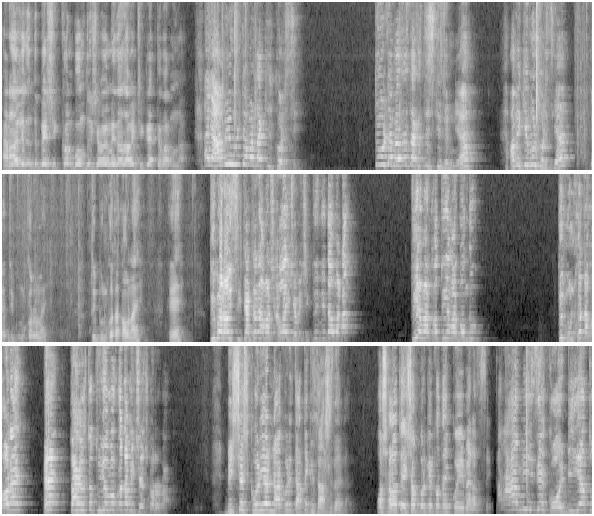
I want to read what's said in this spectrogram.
হ্যাঁ নইলে কিন্তু বেশিক্ষণ বন্ধু হিসেবে মেজাজ আমি ঠিক রাখতে পারব না। এই আমি উল্টা পাল্টা কি করছি? তুই উল্টা মেজাজ দেখাচ্ছিস কি জন্য হ্যাঁ? আমি কি ভুল করেছি হ্যাঁ? এ, তুই ভুল করো নাই। তুই ভুল কথা কও নাই এ? তুই বার ওই সিটারটা আমার শালা হিসেবে স্বীকৃতি দাও বেটা তুই আমার কত তুই আমার বন্ধু? তুই ভুল কথা কও নাই হ্যাঁ? তাহলে তো তুই আমার কথা বিশ্বাস করো না। বিশ্বাস করি আর না করি তাতে কিছু আসে যায় না। ও শালা তো এই সম্পর্কের কথাই কয়ে বেড়াচ্ছে। আর আমি যে কই বিয়া তো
